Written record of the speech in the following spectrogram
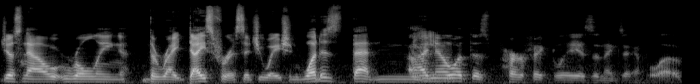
just now rolling the right dice for a situation. What does that mean? I know what this perfectly is an example of.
